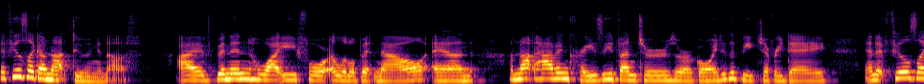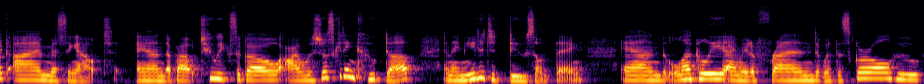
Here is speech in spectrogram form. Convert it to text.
it feels like I'm not doing enough. I've been in Hawaii for a little bit now, and I'm not having crazy adventures or going to the beach every day, and it feels like I'm missing out. And about two weeks ago, I was just getting cooped up and I needed to do something. And luckily, I made a friend with this girl who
